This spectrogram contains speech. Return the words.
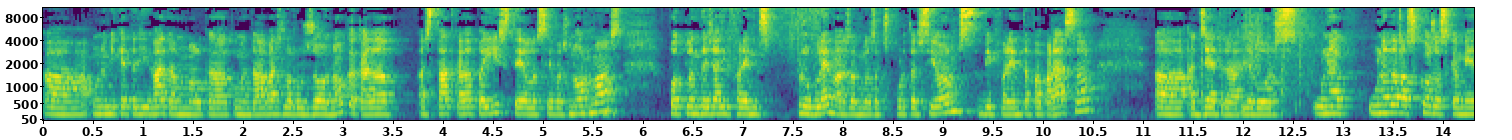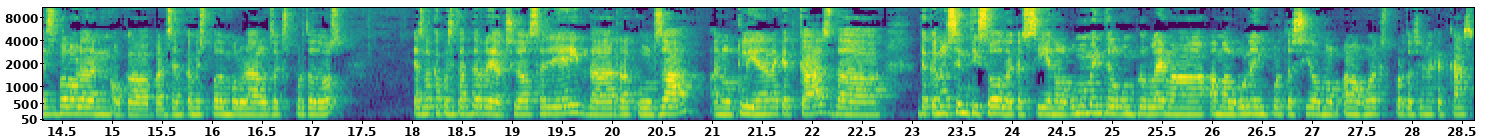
uh, una miqueta lligat amb el que comentava abans la Rosó, no? que cada estat, cada país té les seves normes, pot plantejar diferents problemes amb les exportacions, diferent paperassa, uh, etc. Llavors, una, una de les coses que més valoren, o que pensem que més poden valorar els exportadors, és la capacitat de reacció del celler i de recolzar en el client, en aquest cas, de, de que no es senti sol, de que si en algun moment té algun problema amb alguna importació, amb, amb alguna exportació en aquest cas,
